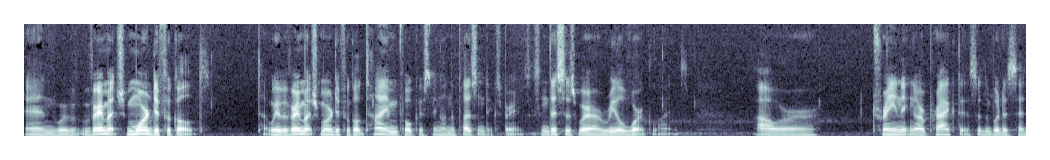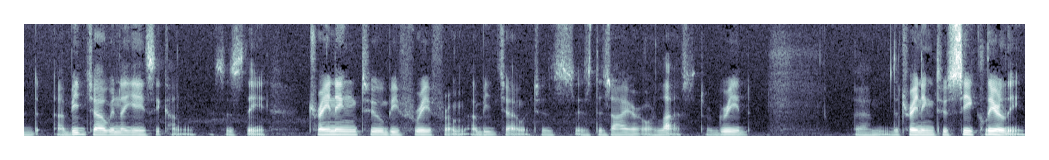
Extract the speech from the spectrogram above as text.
And we're very much more difficult we have a very much more difficult time focusing on the pleasant experiences. And this is where our real work lies. Our training, our practice, as the Buddha said, abijja vinaye sikhang. This is the training to be free from abijja, which is, is desire or lust or greed. Um, the training to see clearly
